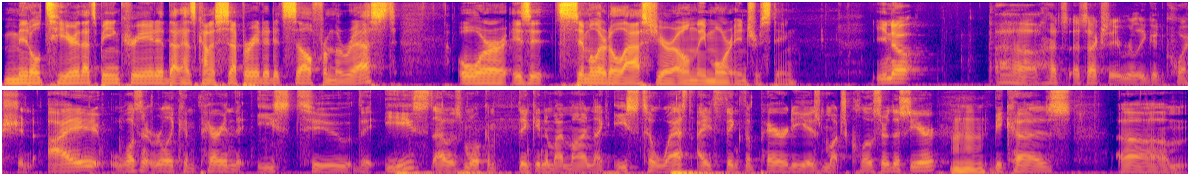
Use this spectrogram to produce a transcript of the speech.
middle tier that's being created that has kind of separated itself from the rest? Or is it similar to last year, only more interesting? You know, uh, that's that's actually a really good question. I wasn't really comparing the East to the East. I was more com- thinking in my mind like East to West. I think the parity is much closer this year because, um,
